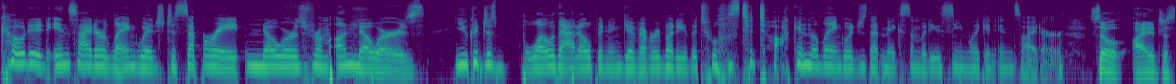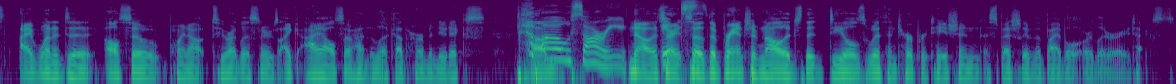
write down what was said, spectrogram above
coded insider language to separate knowers from unknowers, you could just blow that open and give everybody the tools to talk in the language that makes somebody seem like an insider. So I just I wanted to also point out to our listeners, like I also had to look up hermeneutics. oh, sorry. No, it's, all right. So the branch of knowledge that deals with interpretation, especially of the Bible or literary texts.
